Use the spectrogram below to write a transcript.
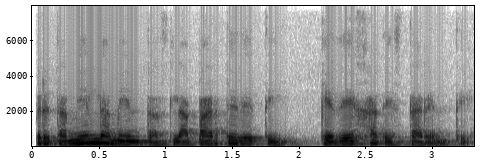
pero también lamentas la parte de ti que deja de estar en ti.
